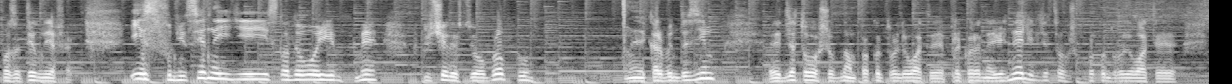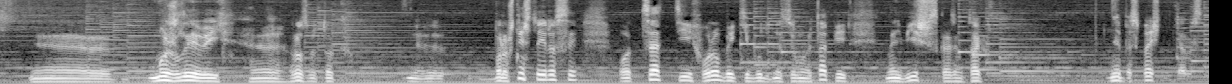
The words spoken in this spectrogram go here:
позитивний ефект. Із фунгіцидної дії складової ми включили в цю обробку карбендазім е, для того, щоб нам проконтролювати прикореневі гнилі, для того, щоб проконтролювати можливий розвиток борошнистої роси. От це ті хвороби, які будуть на цьому етапі найбільш, скажімо так, небезпечні для рослин.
